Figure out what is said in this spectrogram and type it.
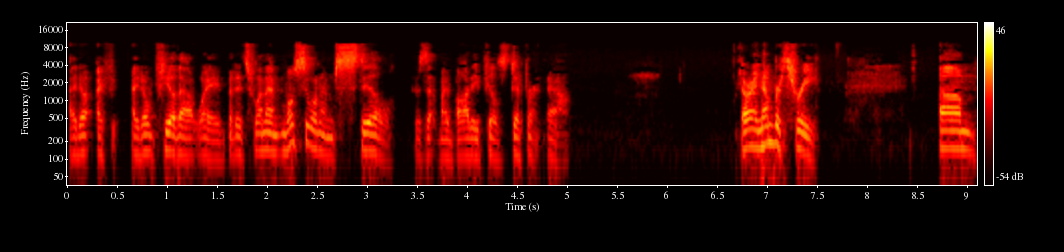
I don't I, I don't feel that way, but it's when I'm mostly when I'm still is that my body feels different now. All right, number three. Um,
